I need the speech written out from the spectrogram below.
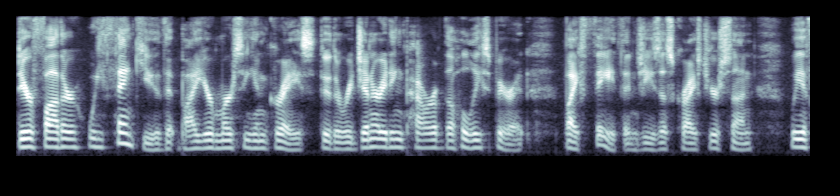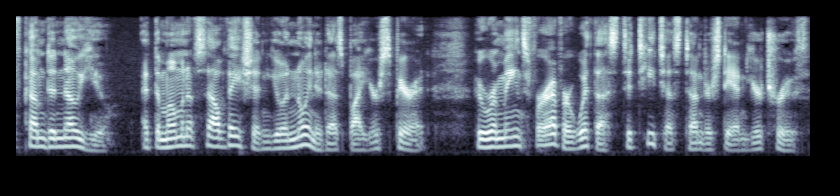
Dear Father, we thank you that by your mercy and grace, through the regenerating power of the Holy Spirit, by faith in Jesus Christ your Son, we have come to know you. At the moment of salvation, you anointed us by your Spirit, who remains forever with us to teach us to understand your truth.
